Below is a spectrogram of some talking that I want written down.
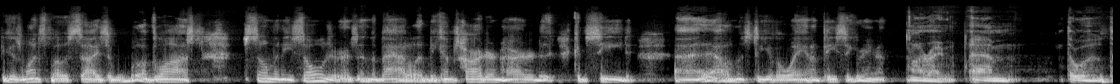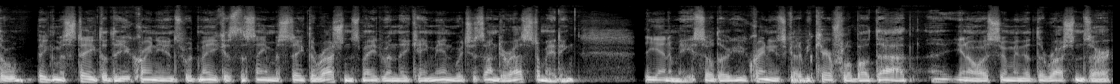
Because once both sides have lost so many soldiers in the battle, it becomes harder and harder to concede uh, elements to give away in a peace agreement. All right. Um, the, the big mistake that the Ukrainians would make is the same mistake the Russians made when they came in, which is underestimating the enemy. So the Ukrainians got to be careful about that, uh, you know, assuming that the Russians are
